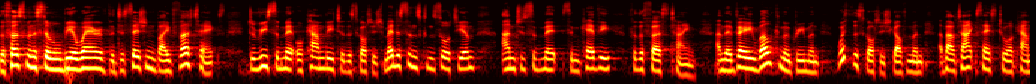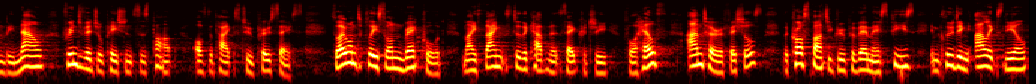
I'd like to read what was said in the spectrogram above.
The First Minister will be aware of the decision by Vertex to resubmit Orkambi to the Scottish Medicines Consortium and to submit Simkevi for the first time, and their very welcome agreement with the Scottish Government about access to Orkambi now for individual patients as part of the PACS2 process. So I want to place on record my thanks to the Cabinet Secretary for Health and her officials, the cross-party group of MSPs, including Alex Neil,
